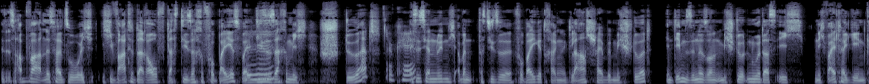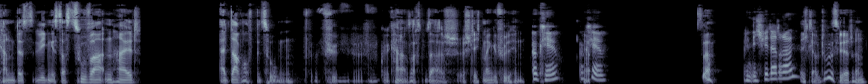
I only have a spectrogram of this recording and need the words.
das Abwarten ist halt so, ich, ich warte darauf, dass die Sache vorbei ist, weil mhm. diese Sache mich stört. Okay. Es ist ja nur nicht, aber dass diese vorbeigetragene Glasscheibe mich stört, in dem Sinne, sondern mich stört nur, dass ich nicht weitergehen kann. Deswegen ist das Zuwarten halt äh, darauf bezogen. Für, für, für, keiner sagt, da schlägt mein Gefühl hin. Okay, okay. Ja. So. Bin ich wieder dran? Ich glaube, du bist wieder dran.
